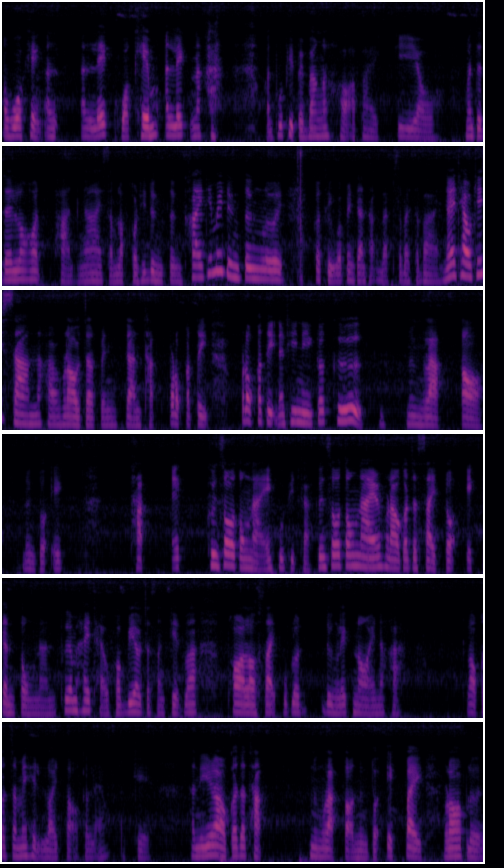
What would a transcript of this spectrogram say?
เอาหัวเข็มอันอันเล็ก หัวเข็มอันเล็กนะคะขวัญพูดผิดไปบ้างก็ขออภัยเกี่ยว มันจะได้รอดผ่านง่ายสำหรับคนที่ดึงตึง ใครที่ไม่ดึงตึงเลย ก็ถือว่าเป็นการถักแบบสบายๆ ในแถวที่ 3 นะคะ เราจะเป็นการถักปกติ ปกติในที่นี้ก็คือ 1 หลักต่อ 1 ตัว x ถัก x ขึ้นโซ่ตรงไหนพูดผิดค่ะ ขึ้นโซ่ตรงไหน เราก็จะใส่ตัว x กันตรงนั้น เพื่อไม่ให้แถวเขาเบี้ยวจะสังเกตว่า พอเราใส่ปุ๊บเราดึงเล็กน้อยนะคะ เราก็จะไม่เห็นรอยต่อกันแล้ว โอเคทีนี้เราก็จะถัก 1 หลักต่อ 1 ตัว x ไปรอบเลย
